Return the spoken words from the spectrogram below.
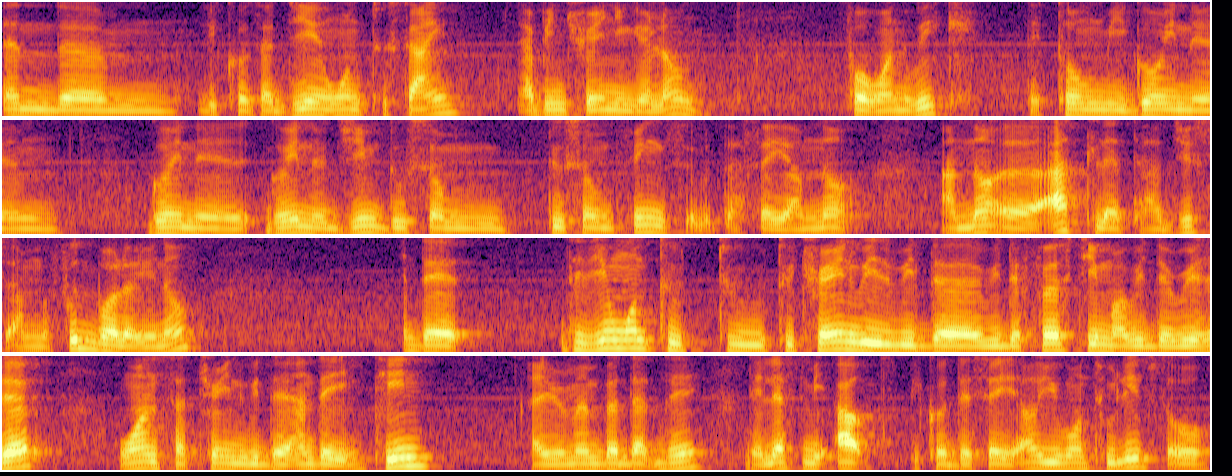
and um, because I didn't want to sign, I've been training alone for one week. They told me go in, um, go in, a, go in the gym, do some, do some things. I say I'm not, I'm not an athlete. I just, I'm a footballer, you know. And they, they didn't want to, to, to train with, with, the, with the first team or with the reserve. Once I trained with the under 18, I remember that day. They left me out because they say, oh, you want to leave, so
